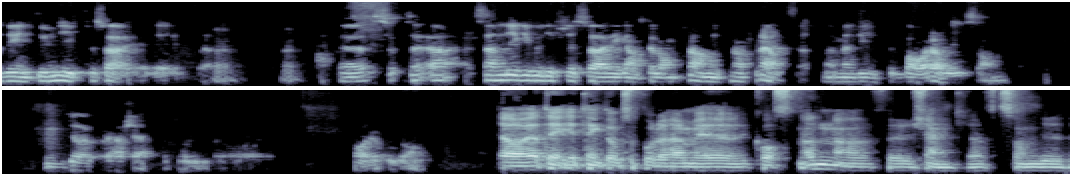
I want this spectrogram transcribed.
så det är inte unikt för Sverige. Det är inte. Nej, nej. Eh, sen ligger väl i Sverige ganska långt fram internationellt sett, men, men det är inte bara vi som mm. gör på det här sättet och, har det på gång. Ja, jag, jag, tänkte också på det här med kostnaderna för kärnkraft som ju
